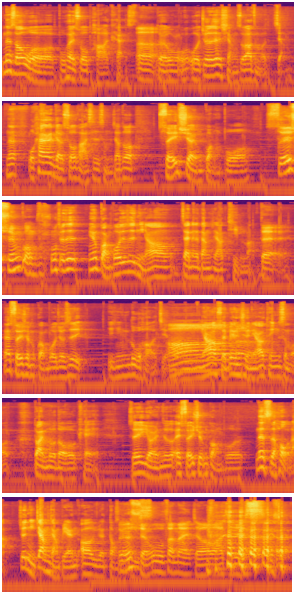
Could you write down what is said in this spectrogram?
那时候我不会说 podcast，嗯，对我我我就是在想说要怎么讲。那我看那个说法是什么叫做随选广播，随选广播，就是因为广播就是你要在那个当下听嘛，对，那随选广播就是已经录好的节目，哦。你要随便选，嗯你要听什么段落都 OK。所以有人就说，哎、随选广播那时候啦，就你这样讲，别人哦，原来懂这跟你的意思。选物贩卖夹娃娃之类的。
